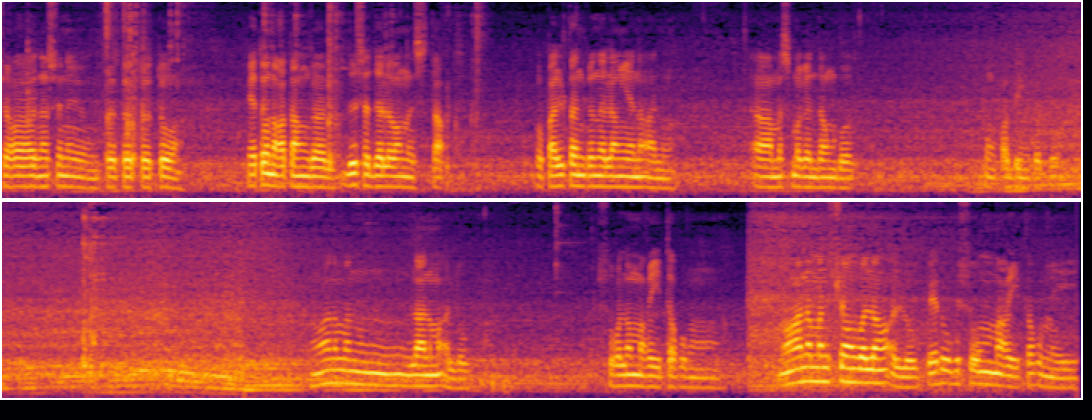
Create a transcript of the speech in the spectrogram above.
Tsaka nasa na yun. To, to, to, to. Ito nakatanggal. Doon sa dalawang na stock. Papalitan ko na lang yan ng ano. ah, mas magandang bolt. Kung kabing ko to. Mga naman, wala namang alog. Gusto ko lang makita kung mga naman siyang walang alog pero gusto kong makita kung may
